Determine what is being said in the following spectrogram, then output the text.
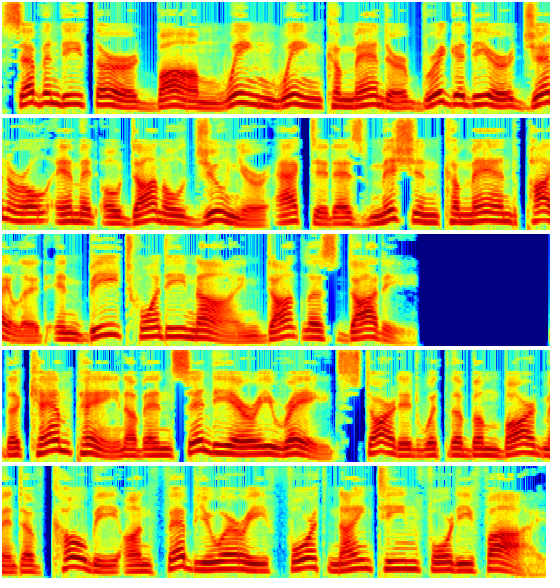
73rd Bomb Wing Wing Commander Brigadier General Emmett O'Donnell Jr. acted as mission command pilot in B-29 Dauntless Dottie. The campaign of incendiary raids started with the bombardment of Kobe on February 4, 1945,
